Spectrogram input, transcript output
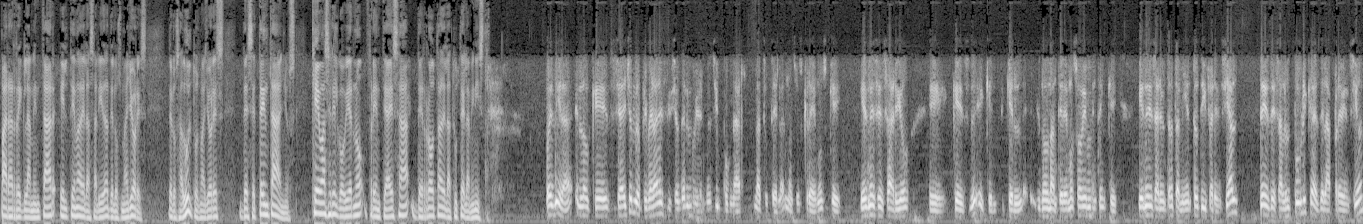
para reglamentar el tema de las salidas de los mayores, de los adultos mayores de 70 años. ¿Qué va a hacer el gobierno frente a esa derrota de la tutela, ministro? Pues mira, lo que se ha hecho, la primera decisión del gobierno es impugnar la tutela. Nosotros creemos que es necesario eh, que, es, eh, que, que nos mantenemos obviamente en que es necesario un tratamiento diferencial desde salud pública, desde la prevención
